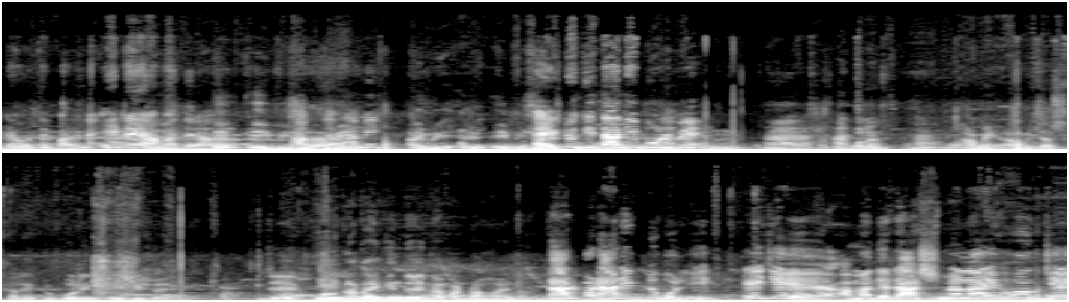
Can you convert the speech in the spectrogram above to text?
এটা হতে পারে না এটাই আমাদের এই বিষয়ে আমি আমি এই বিষয়ে হ্যাঁ একটু একটু গীতাদি বলি। বলবে? হ্যাঁ আচ্ছা, আচ্ছা হ্যাঁ। আমি আমি জাস্ট খালি একটু বলি এই বিষয়ে। যে কলকাতায় কিন্তু এই ব্যাপারটা হয় তারপর আরেকটু বলি, এই যে আমাদের রাস মেলায় হোক, যে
